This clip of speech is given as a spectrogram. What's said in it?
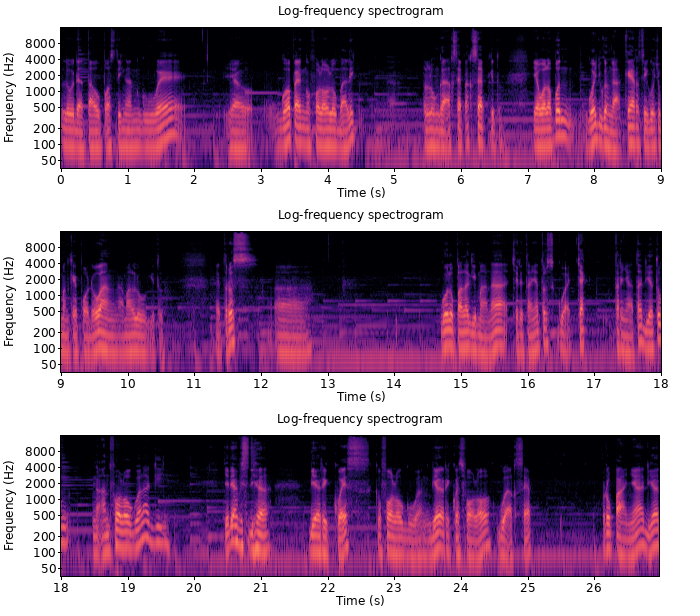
lu udah tahu postingan gue ya gue pengen ngefollow lo balik lu nggak accept accept gitu. Ya walaupun gue juga nggak care sih gue cuman kepo doang sama lu gitu. Ya terus uh, eh, gue lupa lagi mana ceritanya terus gue cek ternyata dia tuh nggak unfollow gue lagi. Jadi abis dia dia request ke follow gue dia request follow gue accept. Rupanya dia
